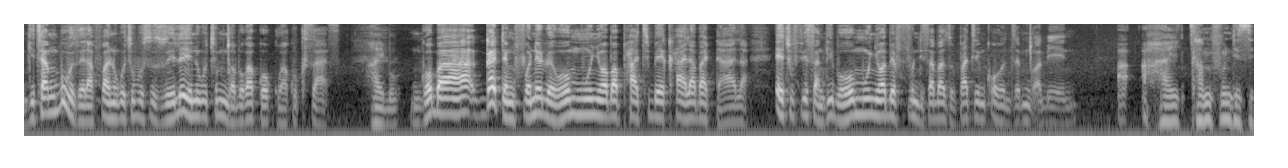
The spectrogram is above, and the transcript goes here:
Ngithi angibuze lafana ukuthi ubusuzweleni ukuthi umngcwabo kagogo wakho kusasa. hayibo Ngoba kade ngifonelwe womunye wabaphathi bekhaya abadala ethi ufisa ngibe womunye wabefundisi abazophatha inkonzo emngcwabeni. Ah, hayi cha mfundisi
